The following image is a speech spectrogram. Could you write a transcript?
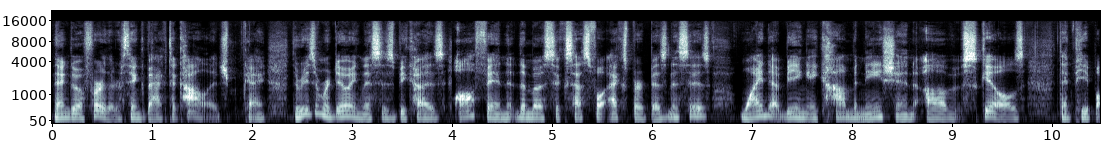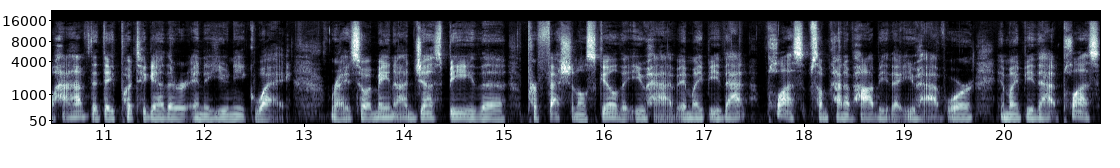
Then go further, think back to college, okay? The reason we're doing this is because often the most successful expert businesses wind up being a combination of skills that people have that they put together in a unique way, right? So it may not just be the professional skill that you have. It might be that plus some kind of hobby that you have, or it might be that plus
